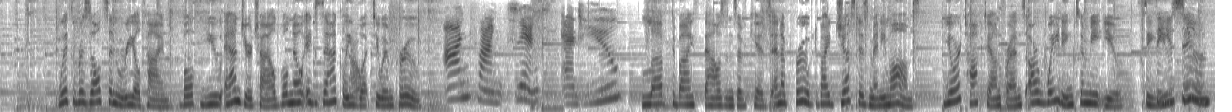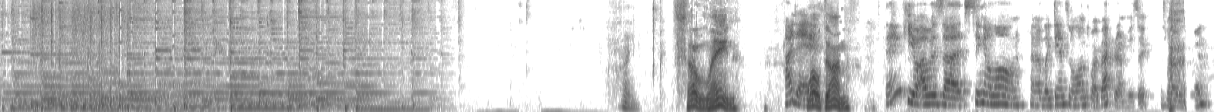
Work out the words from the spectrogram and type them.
With results in real time, both you and your child will know exactly How? what to improve. I'm fine, thanks. And you? Loved by thousands of kids and approved by just as many moms. Your Talktown friends are waiting to meet you. See, See you, you soon. soon. So, Lane, Hi, Dave. well done. Thank you. I was uh, singing along, kind of like dancing along to our background music. Is what I was doing.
